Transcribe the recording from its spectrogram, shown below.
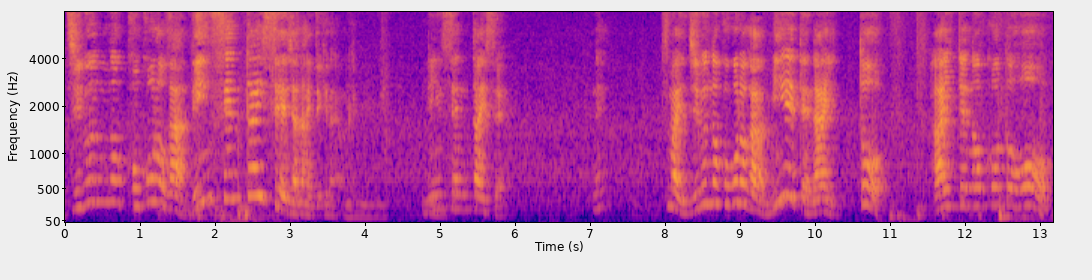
自分の心が臨戦態勢じゃないといけないわけ。臨戦態勢。ね。つまり自分の心が見えてないと相手のことを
